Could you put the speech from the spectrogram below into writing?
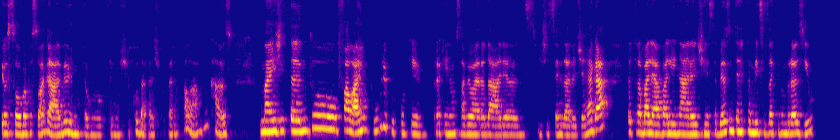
eu sou uma pessoa gaga, então eu tenho dificuldade para falar, no caso. Mas de tanto falar em público, porque, para quem não sabe, eu era da área de ser da área de RH, eu trabalhava ali na área de receber os intercambistas aqui no Brasil,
